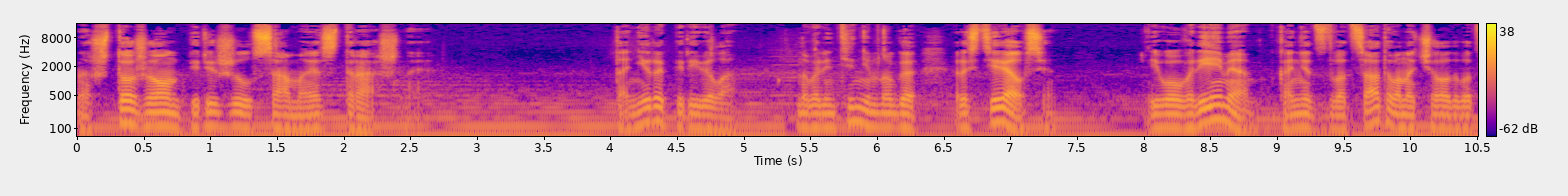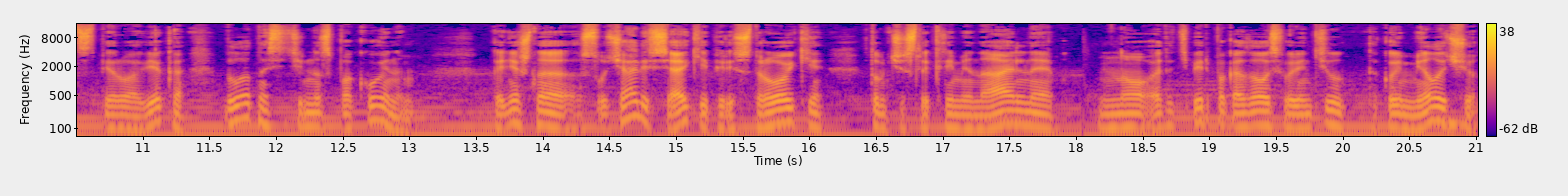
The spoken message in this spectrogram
Но что же он пережил самое страшное? Танира перевела, но Валентин немного растерялся. Его время, конец 20-го, начало 21 века, было относительно спокойным. Конечно, случались всякие перестройки, в том числе криминальные, но это теперь показалось Валентину такой мелочью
